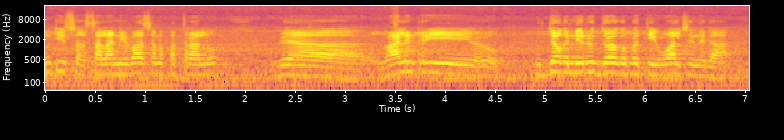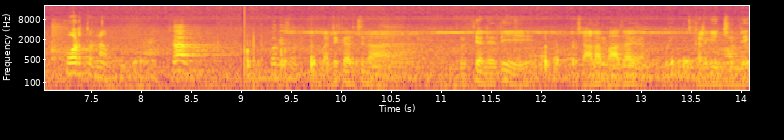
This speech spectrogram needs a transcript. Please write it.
ఇంటి స్థల నివాసన పత్రాలు వాలంటరీ ఉద్యోగ నిరుద్యోగ ఇవ్వాల్సిందిగా కోరుతున్నాం. మల్లికార్జున వృత్తి అనేది చాలా బాధ కలిగించింది.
